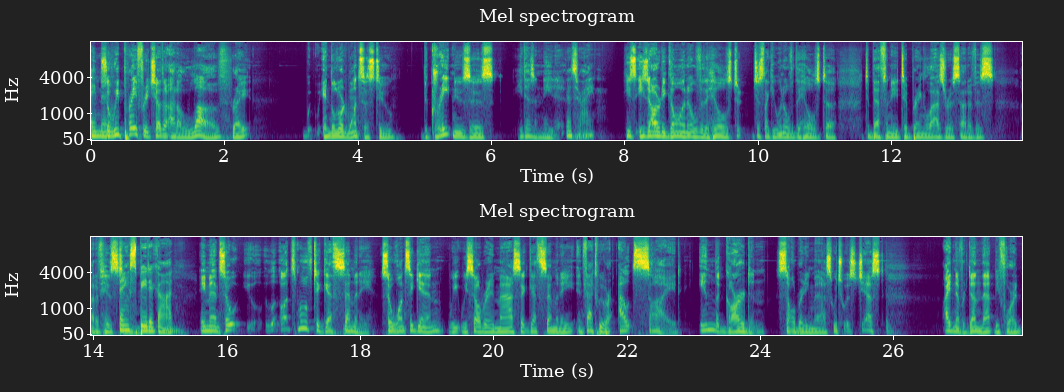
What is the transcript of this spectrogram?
Amen. So we pray for each other out of love, right? And the Lord wants us to. The great news is He doesn't need it. That's right. He's he's already going over the hills, to, just like He went over the hills to to Bethany to bring Lazarus out of his out of his. Thanks tomb. be to God. Amen. So let's move to Gethsemane. So once again, we, we celebrated Mass at Gethsemane. In fact, we were outside in the garden celebrating Mass, which was just, I'd never done that before. I'd,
